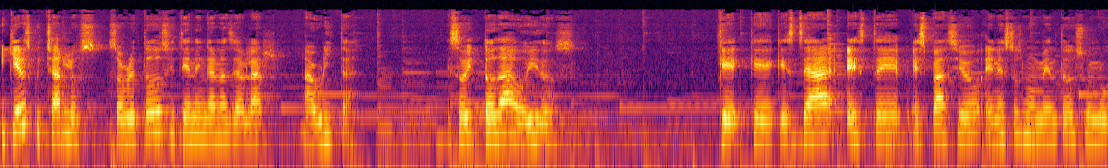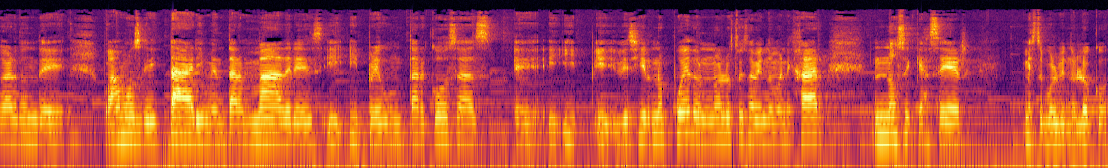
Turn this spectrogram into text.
y quiero escucharlos, sobre todo si tienen ganas de hablar ahorita. Soy toda oídos. Que, sea este espacio en estos momentos un lugar donde podamos gritar, inventar madres y, preguntar cosas eh, y, y, decir no puedo, no lo estoy sabiendo manejar, no sé qué hacer, me estoy volviendo loco,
